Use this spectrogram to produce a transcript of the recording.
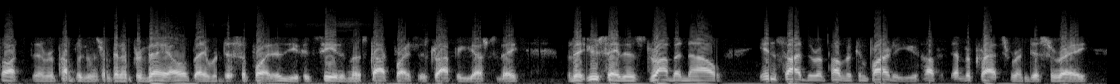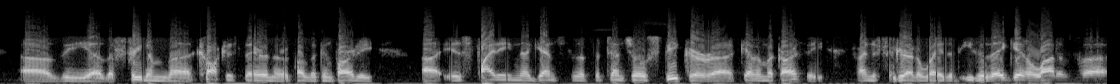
thought the Republicans were going to prevail. They were disappointed. You could see it in the stock prices dropping yesterday. But as you say, there's drama now inside the Republican Party. You thought the Democrats were in disarray uh, the uh, the Freedom uh, Caucus there in the Republican Party uh, is fighting against the potential Speaker uh, Kevin McCarthy, trying to figure out a way that either they get a lot of uh,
